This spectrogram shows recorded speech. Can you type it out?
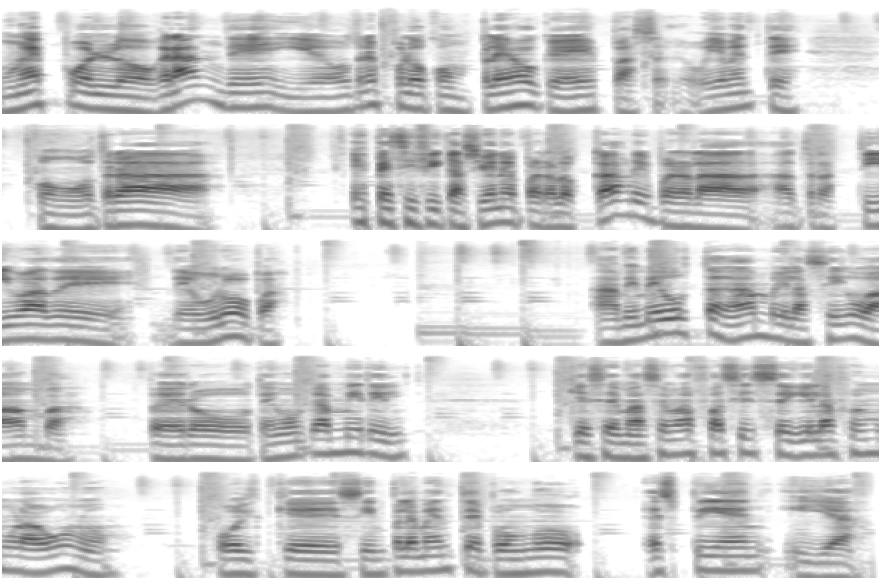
Uno es por lo grande y el otro es por lo complejo que es. Obviamente con otras especificaciones para los carros y para la atractiva de, Europa. A mí me gustan ambas y las sigo ambas. Pero tengo que admitir que se me hace más fácil seguir la Fórmula 1 porque simplemente pongo SPN y ya.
